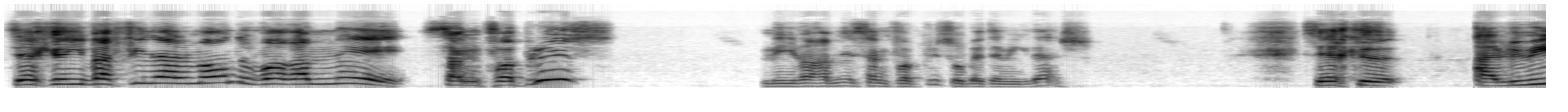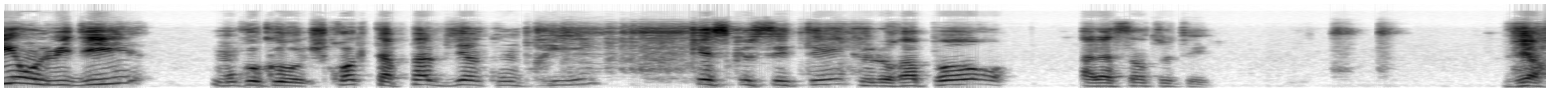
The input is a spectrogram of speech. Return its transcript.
c'est-à-dire qu'il va finalement devoir amener cinq fois plus, mais il va ramener cinq fois plus au Beth Amikdash. C'est-à-dire que à lui, on lui dit, mon coco, je crois que tu n'as pas bien compris qu'est-ce que c'était que le rapport à la sainteté. Viens,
